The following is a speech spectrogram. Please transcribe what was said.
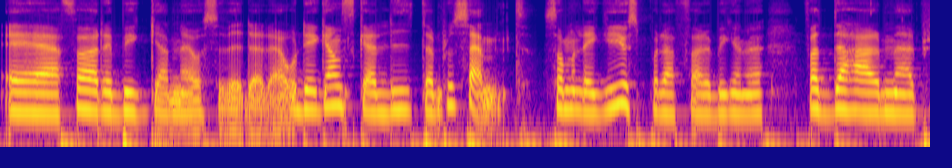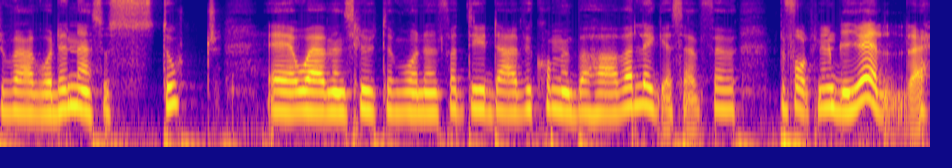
eh, förebyggande och så vidare. Och det är ganska liten procent som man lägger just på det här förebyggande, för att det här med primärvården är så stort eh, och även slutenvården, för att det är där vi kommer behöva lägga sen, för befolkningen blir ju äldre.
